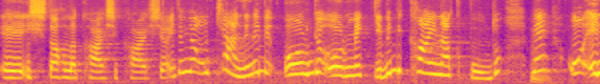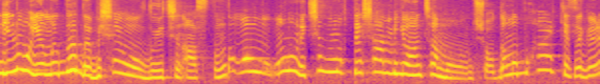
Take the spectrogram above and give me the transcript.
e, iştahla karşı karşıyaydı ve o kendine bir örgü örmek gibi bir kaynak buldu ve o elini oyaladığı da bir şey olduğu için aslında o onun için muhteşem bir yöntem olmuş oldu. Ama bu herkese göre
